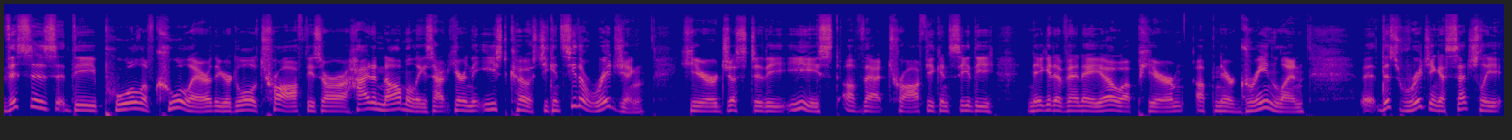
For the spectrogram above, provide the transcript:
This is the pool of cool air, your little trough. These are our height anomalies out here in the east coast. You can see the ridging here just to the east of that trough. You can see the negative NAO up here, up near Greenland. Uh, this ridging essentially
